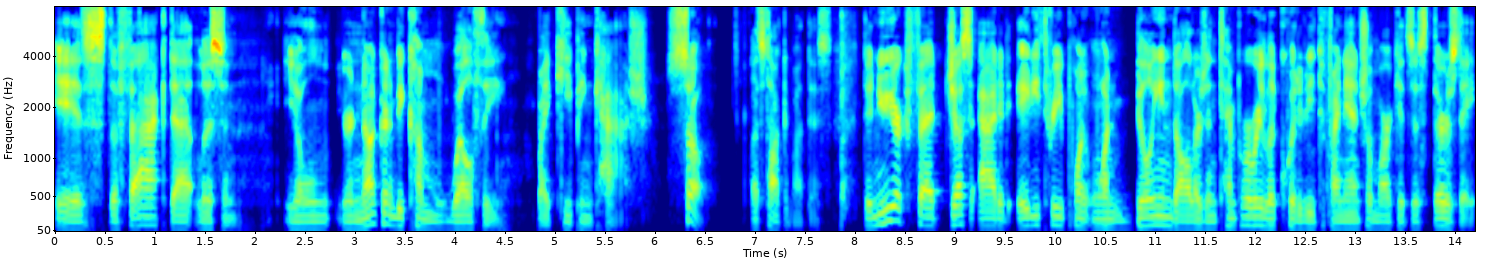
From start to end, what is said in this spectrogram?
is the fact that, listen, you'll, you're not going to become wealthy by keeping cash. So let's talk about this. The New York Fed just added $83.1 billion in temporary liquidity to financial markets this Thursday.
